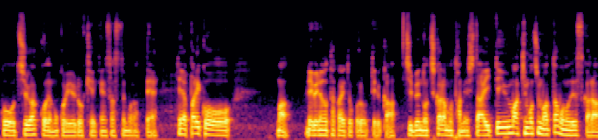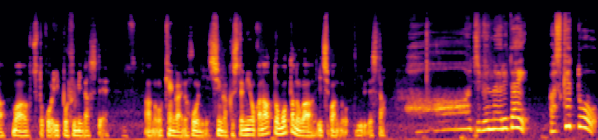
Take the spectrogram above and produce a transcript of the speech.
こう中学校でもこういろいろ経験させてもらって、でやっぱりこうまあレベルの高いところっていうか自分の力も試したいっていうまあ気持ちもあったものですから、まあちょっとこう一歩踏み出して。あの県外の方に進学してみようかなと思ったのが一番の理由でした。はあ自分のやりたいバスケットを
